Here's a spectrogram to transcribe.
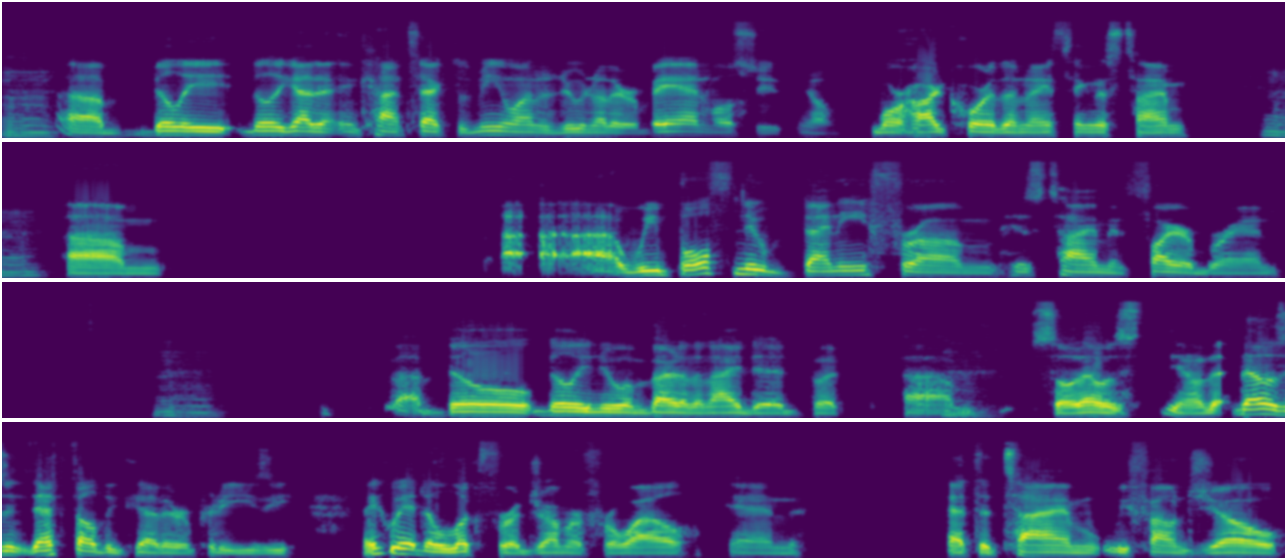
Mhm. uh, Billy Billy got in contact with me, wanted to do another band, mostly you know more hardcore than anything this time. Mhm. Um, I, I, we both knew Benny from his time in Firebrand. Mhm. Uh, Bill Billy knew him better than I did, but um, so that was you know that, that was that fell together pretty easy. I think we had to look for a drummer for a while, and at the time we found Joe,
